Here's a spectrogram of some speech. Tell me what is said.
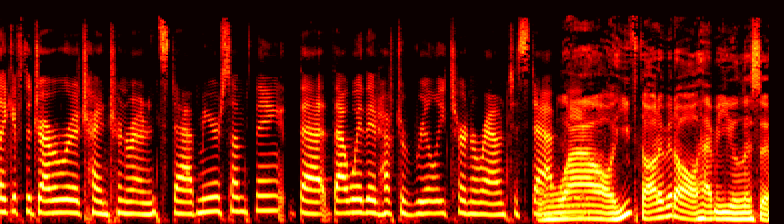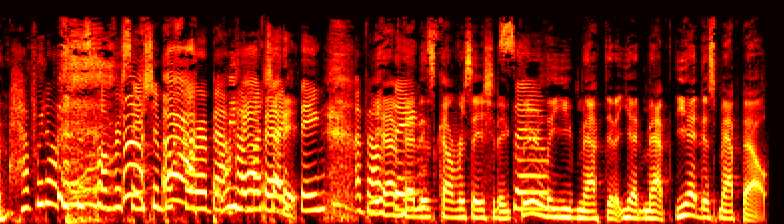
like if the driver were to try and turn around and stab me or something, that that way they'd have to really turn around to stab me. wow, you've thought of it all, haven't you, Alyssa? Have we not had this conversation before about how much I it. think about we have things? had this conversation, and So- clearly you mapped it. You had mapped. You had this mapped out.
